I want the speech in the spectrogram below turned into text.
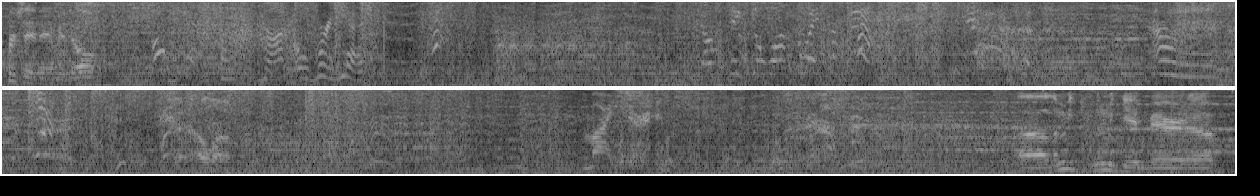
Appreciate it, Amy, dog. This fight's not over yet. Don't think you'll walk away from that. Hello. My turn. Uh, let me let me get Barret up.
